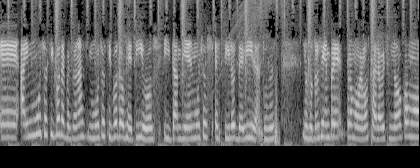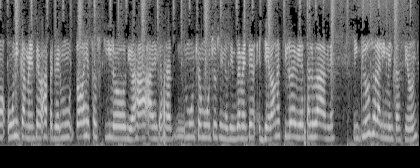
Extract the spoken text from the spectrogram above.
Eh, hay muchos tipos de personas, muchos tipos de objetivos y también muchos estilos de vida. Entonces, nosotros siempre promovemos Tyrobics no como únicamente vas a perder mu- todos esos kilos y vas a adelgazar mucho, mucho, sino simplemente lleva un estilo de vida saludable, incluso la alimentación,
